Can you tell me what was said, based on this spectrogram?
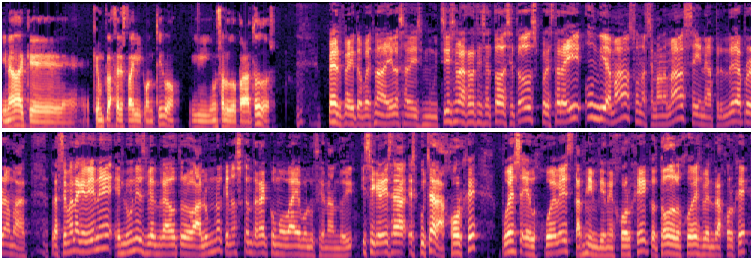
y nada, que, que un placer estar aquí contigo y un saludo para todos. Perfecto, pues nada, ya lo sabéis. Muchísimas gracias a todas y a todos por estar ahí un día más, una semana más en aprender a programar. La semana que viene, el lunes, vendrá otro alumno que nos contará cómo va evolucionando. Y, si queréis escuchar a Jorge, pues el jueves también viene Jorge, que todos los jueves vendrá Jorge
